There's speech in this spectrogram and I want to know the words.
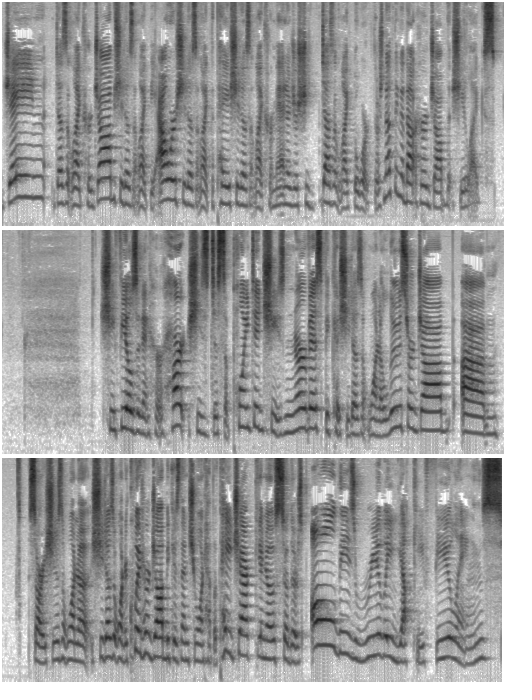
Jane doesn't like her job. She doesn't like the hours. She doesn't like the pay. She doesn't like her manager. She doesn't like the work. There's nothing about her job that she likes. She feels it in her heart. She's disappointed. She's nervous because she doesn't want to lose her job. Um, sorry, she doesn't want to. She doesn't want to quit her job because then she won't have a paycheck. You know, so there's all these really yucky feelings,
